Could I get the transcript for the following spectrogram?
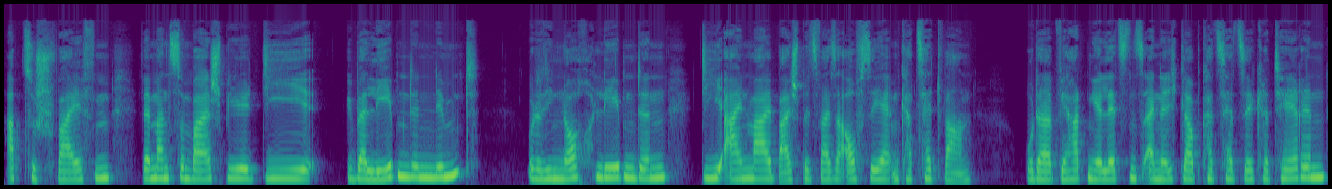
abzuschweifen, wenn man zum Beispiel die Überlebenden nimmt oder die noch Lebenden, die einmal beispielsweise Aufseher im KZ waren. Oder wir hatten ja letztens eine, ich glaube, KZ-Sekretärin,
